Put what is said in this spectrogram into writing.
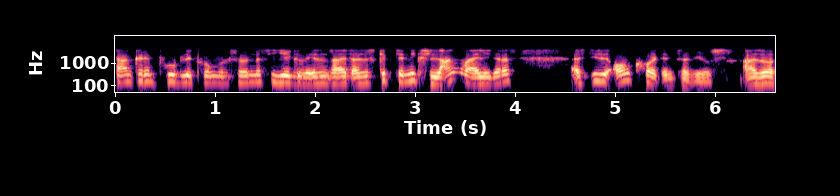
danke dem Publikum und schön, dass ihr hier gewesen seid. Also es gibt ja nichts Langweiligeres, als diese On-Court-Interviews. Also,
